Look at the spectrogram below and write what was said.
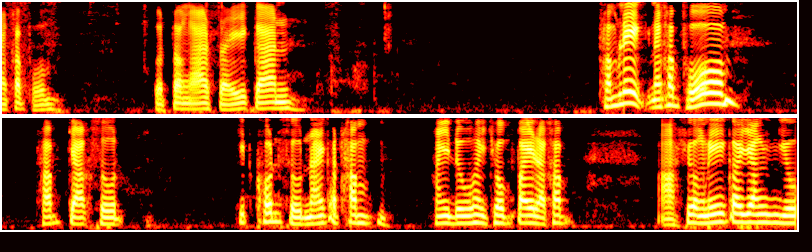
นะครับผม ก็ต้องอาศัยการทำเลขนะครับผมทำจากสูตร คิดค้นสูตรไหนก็ทำให้ดูให้ชมไปล่ะครับอ่าช่วงนี้ก็ยังอยู่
